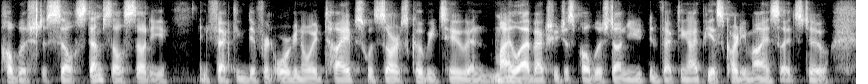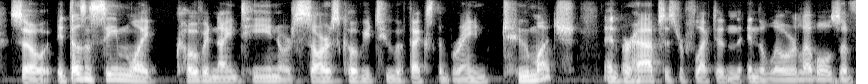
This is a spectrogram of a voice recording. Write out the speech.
published a cell stem cell study infecting different organoid types with SARS-CoV-2, and my lab actually just published on infecting iPS cardiomyocytes too. So it doesn't seem like COVID-19 or SARS-CoV-2 affects the brain too much, and perhaps it's reflected in the, in the lower levels of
